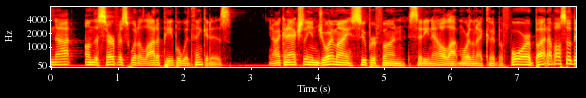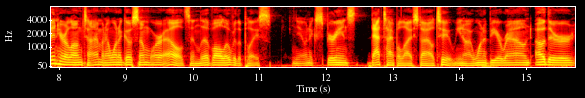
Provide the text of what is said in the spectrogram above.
not on the surface what a lot of people would think it is. You know, I can actually enjoy my super fun city now a lot more than I could before, but I've also been here a long time and I want to go somewhere else and live all over the place. You know, and experience that type of lifestyle too. You know, I want to be around other,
